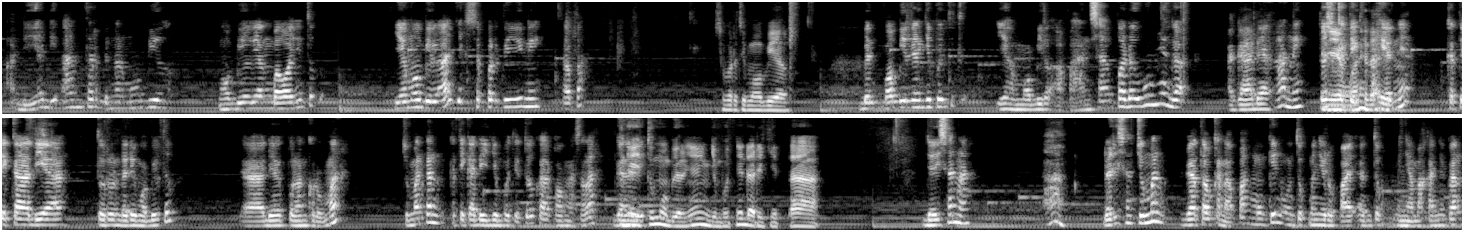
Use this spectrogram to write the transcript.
ah, dia diantar dengan mobil. Mobil yang bawanya tuh ya mobil aja seperti ini. Apa Seperti mobil. Ben- mobil yang jemput itu ya mobil Avanza pada umumnya nggak agak ada yang aneh terus Iya, ketika akhirnya ketika dia turun dari mobil tuh ya, dia pulang ke rumah cuman kan ketika dijemput itu kalau nggak salah Ya dari itu mobilnya yang jemputnya dari kita. dari sana Hah? dari sana cuman nggak tahu kenapa mungkin untuk menyerupai untuk menyamakannya kan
